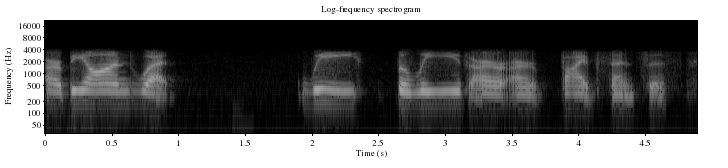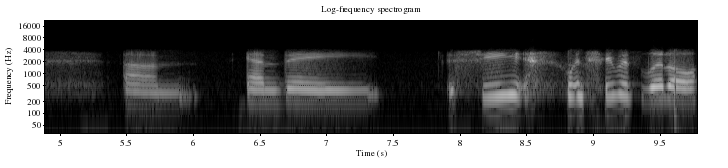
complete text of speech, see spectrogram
are beyond what we believe our, our five senses. Um, and they, she, when she was little,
